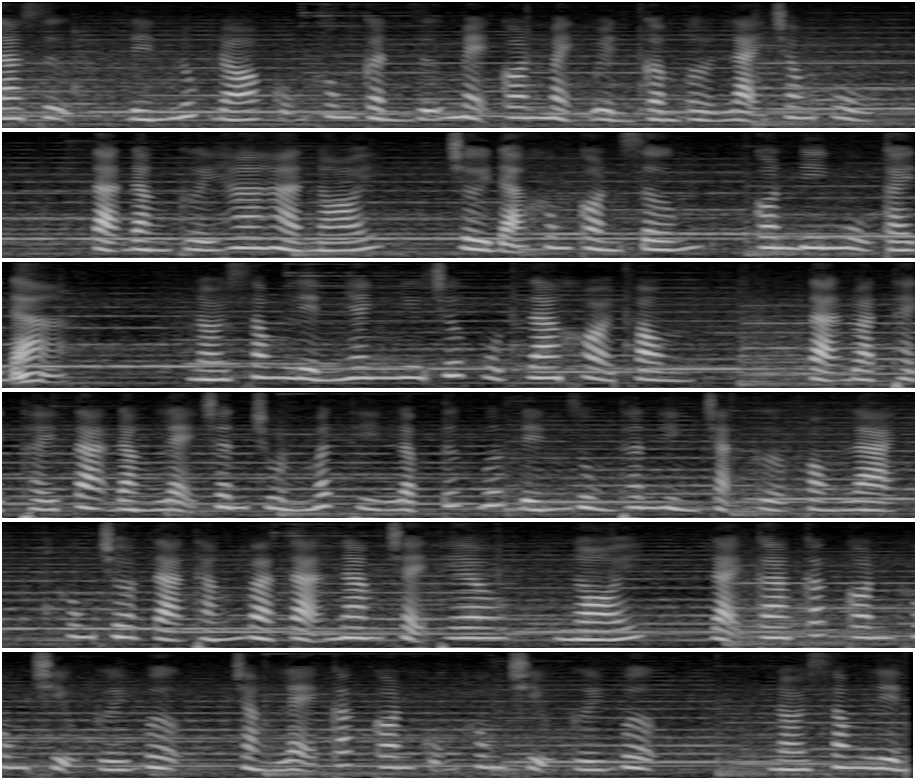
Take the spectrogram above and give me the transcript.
gia sự, đến lúc đó cũng không cần giữ mẹ con Mạnh Uyển cầm ở lại trong phủ. Tạ đằng cười ha hà nói, trời đã không còn sớm, con đi ngủ cái đã. Nói xong liền nhanh như trước vụt ra khỏi phòng. Tạ đoạt thạch thấy tạ đằng lẻ chân chuồn mất thì lập tức bước đến dùng thân hình chặn cửa phòng lại, không cho tạ thắng và tạ nam chạy theo, nói, đại ca các con không chịu cưới vợ, chẳng lẽ các con cũng không chịu cưới vợ. Nói xong liền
